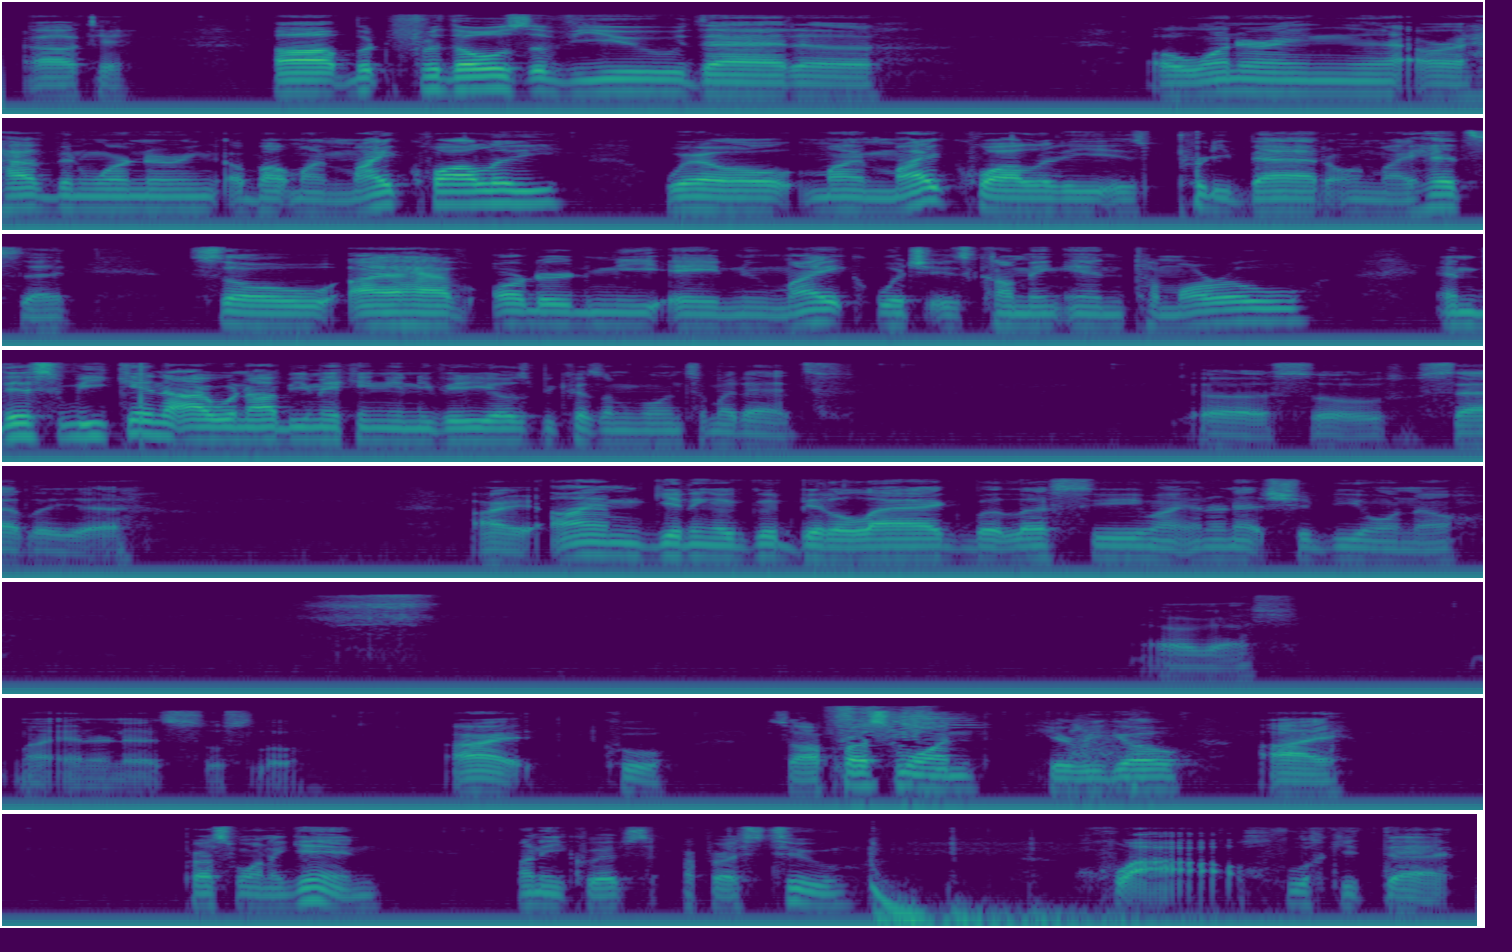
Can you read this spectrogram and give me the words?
Okay. Uh, but for those of you that uh, are wondering or have been wondering about my mic quality, well, my mic quality is pretty bad on my headset. So I have ordered me a new mic, which is coming in tomorrow. And this weekend I will not be making any videos because I'm going to my dad's. Uh, so sadly, yeah. Alright, I am getting a good bit of lag, but let's see, my internet should be on now. Oh gosh. My internet is so slow. Alright, cool. So I press 1, here we go. I press 1 again, unequips. I press 2. Wow, look at that.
